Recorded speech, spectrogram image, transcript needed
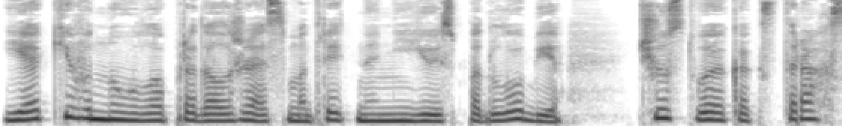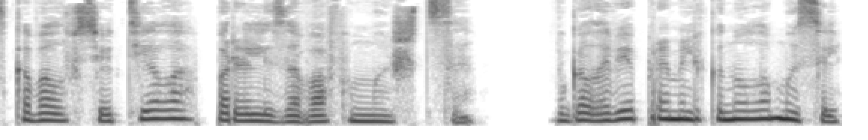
Я кивнула, продолжая смотреть на нее из-под лобья, чувствуя, как страх сковал все тело, парализовав мышцы. В голове промелькнула мысль,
